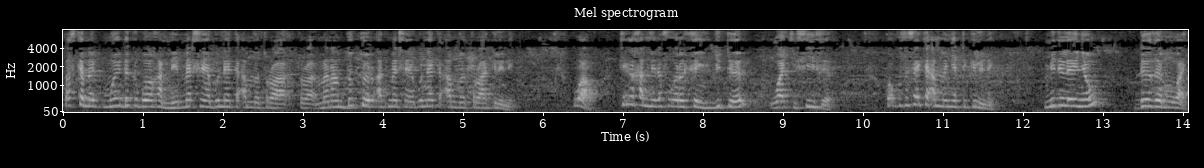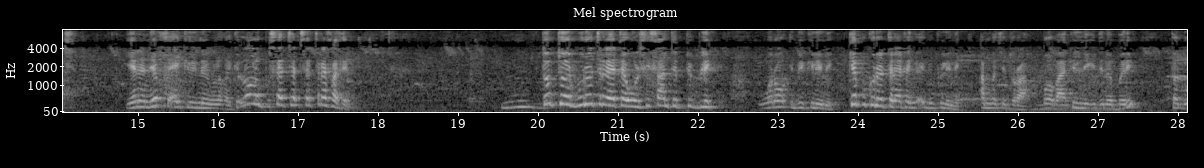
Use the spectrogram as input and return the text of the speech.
parce que nag mooy dëkk boo xam ni médecin bu nekk am na trois trois manaam docteur ak médecin bu nekk am na trois cliniques waaw ki nga xam ni dafa war a xëy huit wàcc six kooku su fekkee am na ñetti mi di lay ñëw. deux heures mu wàcc yeneen yëpp si ay culi ndéegu la koy ci loolu c'est c'est très facile docteur bu retraité wul si santé publique waroo ubbi clinique képp ku retraité nga ubbi clinique am nga ci droit boobaa clinique yi dina bëri te du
